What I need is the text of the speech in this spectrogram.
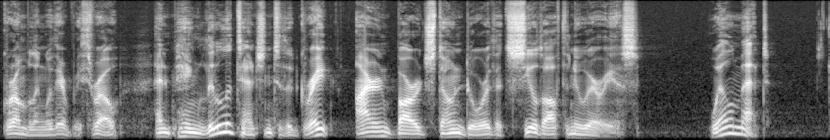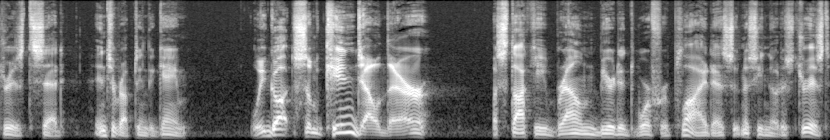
grumbling with every throw, and paying little attention to the great iron barred stone door that sealed off the new areas. Well met, Drizzt said, interrupting the game. We got some kin down there, a stocky, brown bearded dwarf replied as soon as he noticed Drizzt.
